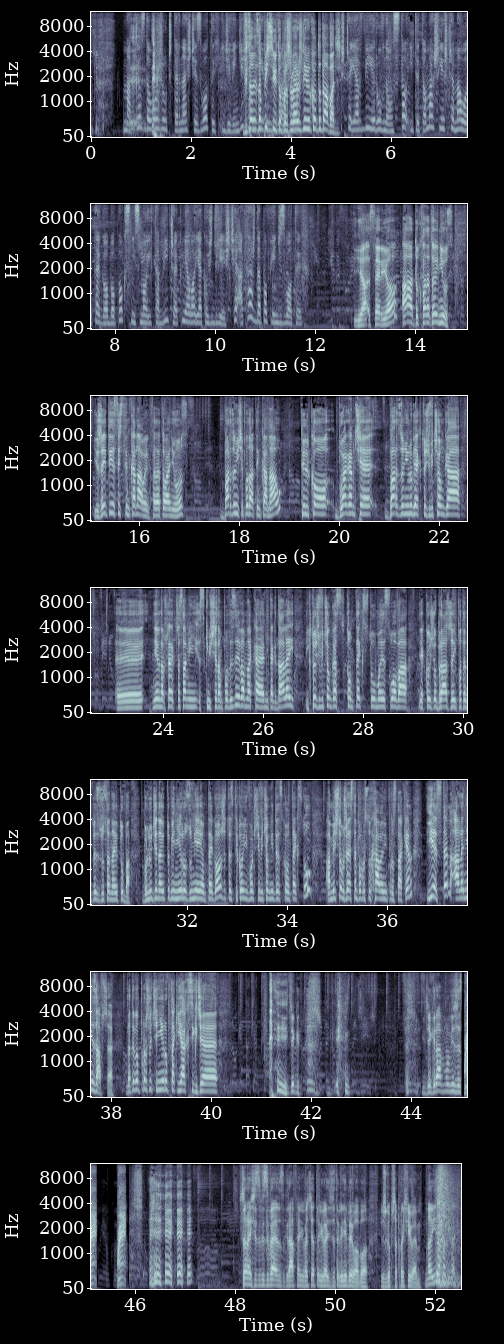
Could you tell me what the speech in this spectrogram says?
Matios dołożył 14 zł i 90 Widzowie, zapiszcie mi to, proszę, bo ja już nie wiem, kogo dodawać. Jeszcze ja wbiję równą 100 i ty to masz jeszcze mało tego, bo Poxni z moich tabliczek miała jakoś 200, a każda po 5 zł. Ja, serio? A, do Kwadratowej News. Jeżeli ty jesteś tym kanałem Kwadratowa News, bardzo mi się podoba ten kanał, tylko błagam cię, bardzo nie lubię, jak ktoś wyciąga, nie wiem, na przykład jak czasami z kimś się tam powyzywam na KM i tak dalej i ktoś wyciąga z kontekstu moje słowa, jakoś obrażę i potem to jest rzucane na YouTube'a. Bo ludzie na YouTubie nie rozumieją tego, że to jest tylko i wyłącznie wyciągnięte z kontekstu, a myślą, że jestem po prostu hamem i prostakiem. Jestem, ale nie zawsze. Dlatego proszę cię, nie rób takich akcji, gdzie... gdzie gdzie Graf mówi, że Wczoraj się wyzywałem z Grafem i właśnie o to mi chodzi, że tego nie było, bo już go przeprosiłem. No i o to mi chodzi.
